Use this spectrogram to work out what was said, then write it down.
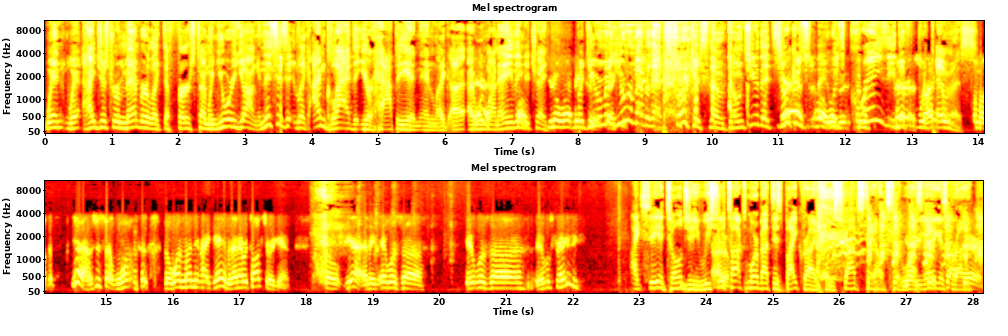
when, when I just remember like the first time when you were young, and this is like I'm glad that you're happy and and like I, I wouldn't want anything Oh, to change. you know what? Me but do you remember you you. remember that circus though, don't you? That circus Yes. Oh, it was it- it was crazy the- Paris, with right? It was Paris. talking the- yeah, it was just that one, the one Monday night game, and I never talked to her again. So yeah, I mean, it was, uh, it was, uh, it was crazy. I see. I told you we should have talked more about this bike ride from Scottsdale to Yeah, Las Vegas, brother. there.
